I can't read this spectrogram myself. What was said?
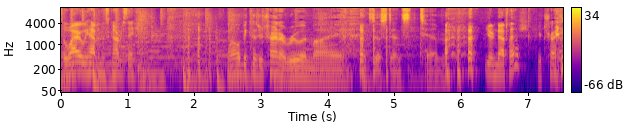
So, why are we having this conversation? Well, because you're trying to ruin my existence, Tim. Your nephesh? You're trying.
